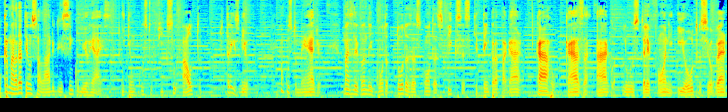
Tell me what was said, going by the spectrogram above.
O camarada tem um salário de 5 mil reais e tem um custo fixo alto de 3 mil. É um custo médio, mas levando em conta todas as contas fixas que tem para pagar, carro, casa, água, luz, telefone e outros se houver,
